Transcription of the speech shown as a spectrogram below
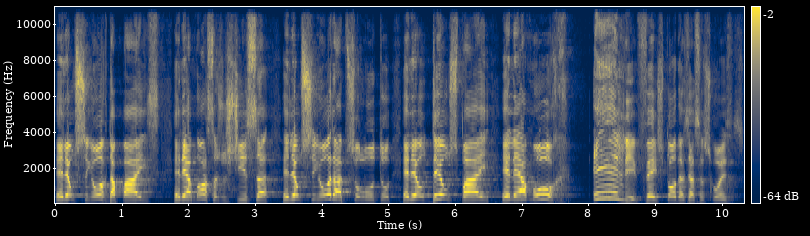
Ele é o Senhor da paz, Ele é a nossa justiça, Ele é o Senhor absoluto, Ele é o Deus Pai, Ele é amor. Ele fez todas essas coisas.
